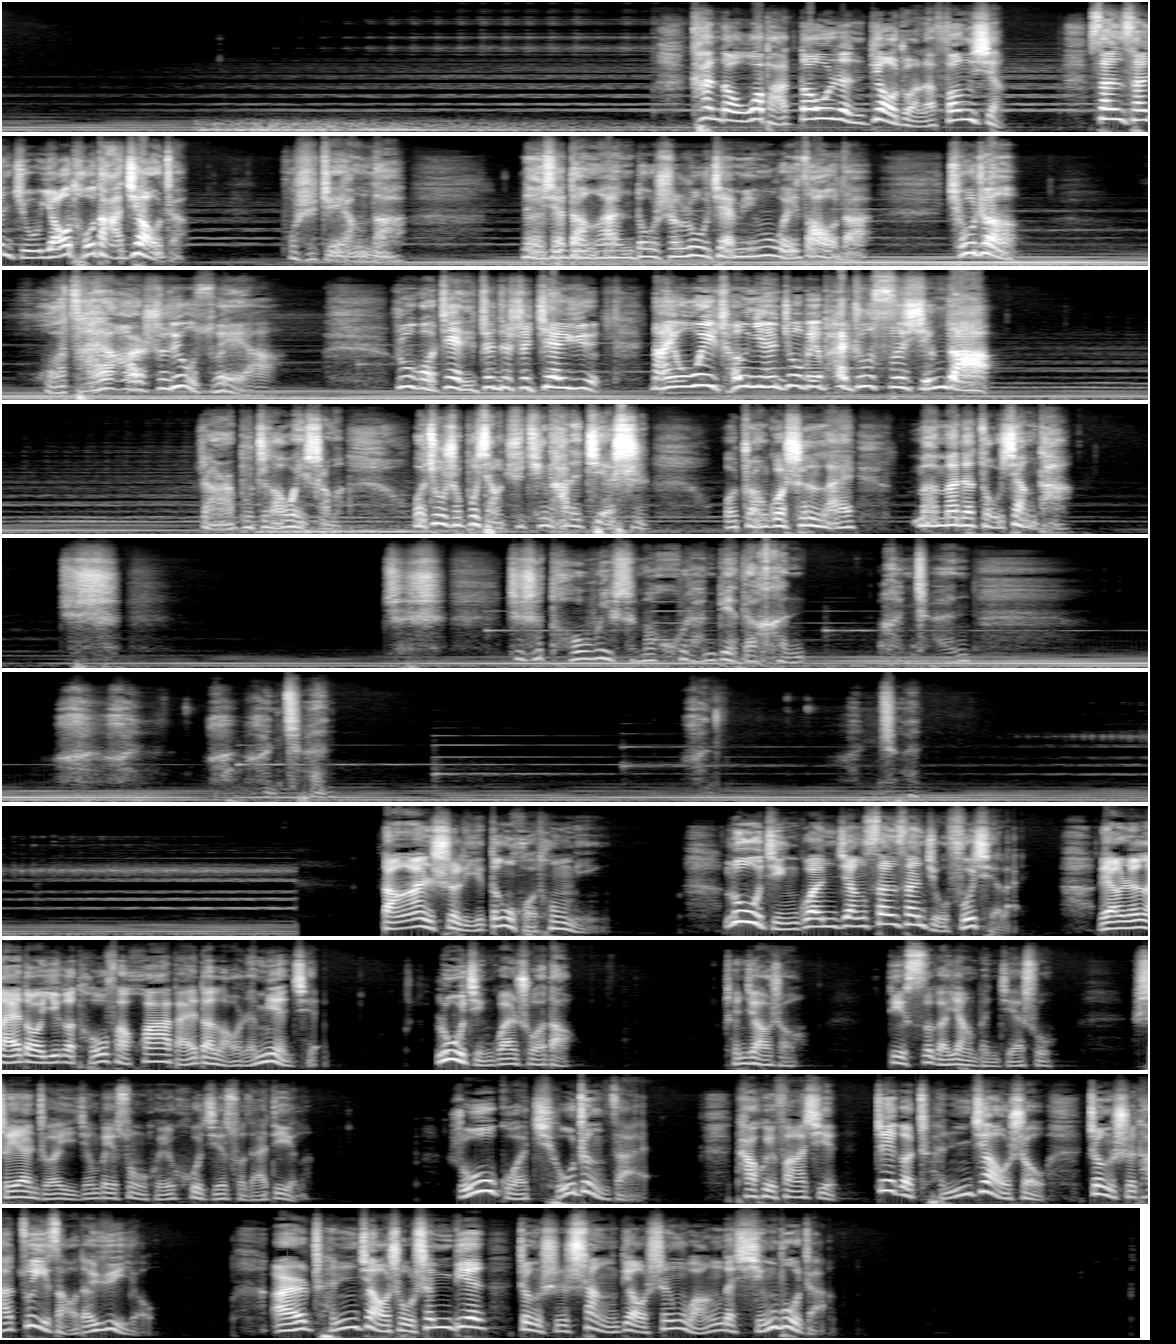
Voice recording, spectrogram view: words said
看到我把刀刃调转了方向，三三九摇头大叫着：“不是这样的，那些档案都是陆建明伪造的。求证，我才二十六岁啊！如果这里真的是监狱，哪有未成年就被判处死刑的？”然而，不知道为什么，我就是不想去听他的解释。我转过身来，慢慢的走向他。只是，只是，只是头为什么忽然变得很，很沉，很很很很沉，很很沉。档案室里灯火通明，陆警官将三三九扶起来。两人来到一个头发花白的老人面前，陆警官说道：“陈教授，第四个样本结束，实验者已经被送回户籍所在地了。如果求证在，他会发现这个陈教授正是他最早的狱友，而陈教授身边正是上吊身亡的邢部长。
